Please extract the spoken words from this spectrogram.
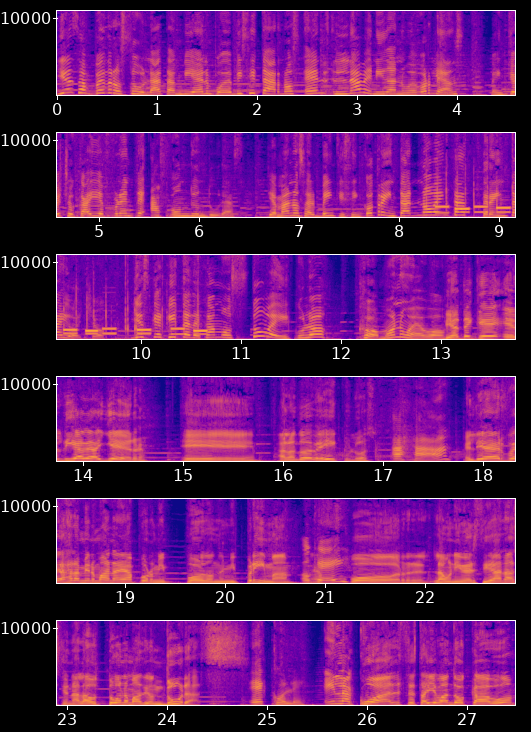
Y en San Pedro Sula también puedes visitarnos en la avenida Nueva Orleans, 28 calle frente a Fondo Honduras. Llámanos al 2530-9038. Y es que aquí te dejamos tu vehículo como nuevo. Fíjate que el día de ayer, eh, hablando de vehículos, Ajá. el día de ayer fui a dejar a mi hermana allá por, mi, por donde mi prima, Ok. por la Universidad Nacional Autónoma de Honduras, École. en la cual se está llevando a cabo,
